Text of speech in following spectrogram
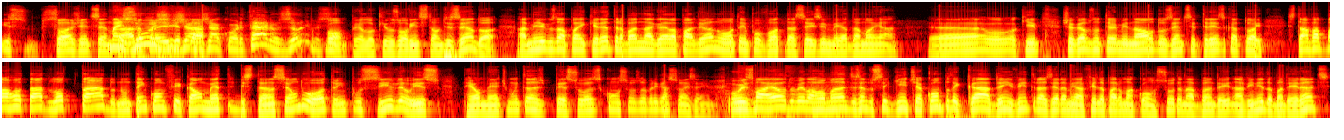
e só a gente sentada Mas hoje já, já cortaram os ônibus? Bom, pelo que os ouvintes estão dizendo, ó, amigos da Pai Querer trabalham na Greva Palhano ontem por volta das seis e meia da manhã. É, aqui chegamos no terminal 213 14. Estava abarrotado, lotado, não tem como ficar um metro de distância um do outro, é impossível isso. Realmente, muitas pessoas com suas obrigações ainda. O Ismael do Vila Romana dizendo o seguinte: é complicado, hein? Vim trazer a minha filha para uma consulta na, Bande... na Avenida Bandeirantes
